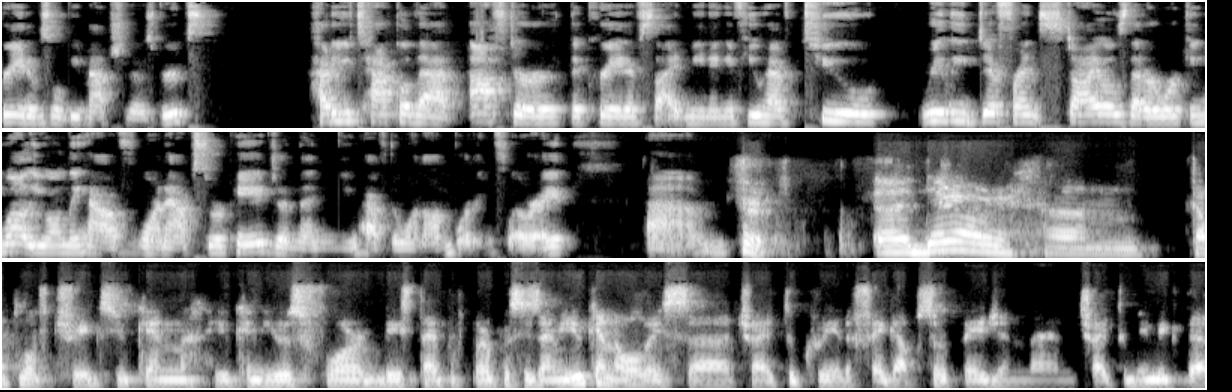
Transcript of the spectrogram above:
creatives will be matched to those groups. How do you tackle that after the creative side? Meaning, if you have two really different styles that are working well, you only have one app store page, and then you have the one onboarding flow, right? Um, sure. Uh, there are um, couple of tricks you can you can use for these type of purposes. I mean, you can always uh, try to create a fake store page and then try to mimic the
